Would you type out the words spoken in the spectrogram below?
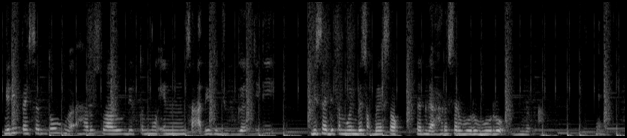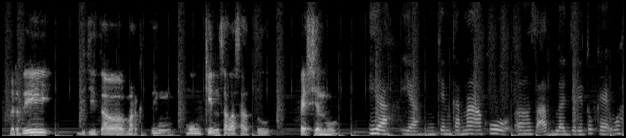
Jadi passion tuh nggak harus selalu ditemuin saat itu juga. Jadi bisa ditemuin besok-besok dan nggak harus terburu-buru menurut aku berarti digital marketing mungkin salah satu passionmu. Iya, iya, mungkin karena aku eh, saat belajar itu kayak wah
